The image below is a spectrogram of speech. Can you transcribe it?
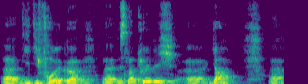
äh, die, die Folge äh, ist natürlich, äh, ja, äh,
